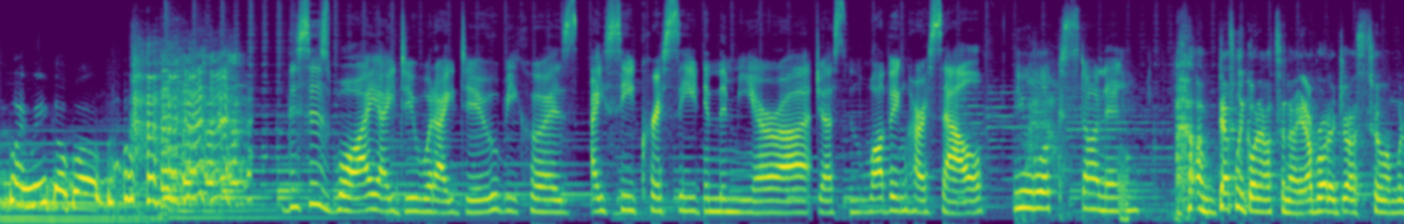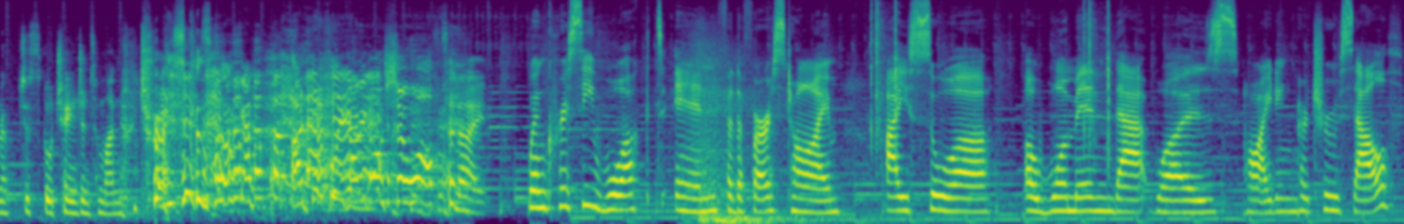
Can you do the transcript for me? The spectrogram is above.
Mess my makeup up. This is why I do what I do because I see Chrissy in the mirror just loving herself. You look stunning. I'm definitely going out tonight. I brought a dress too. I'm gonna just go change into my new dress because I, gotta- I definitely gotta go show off tonight. When Chrissy walked in for the first time, I saw a woman that was hiding her true self.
